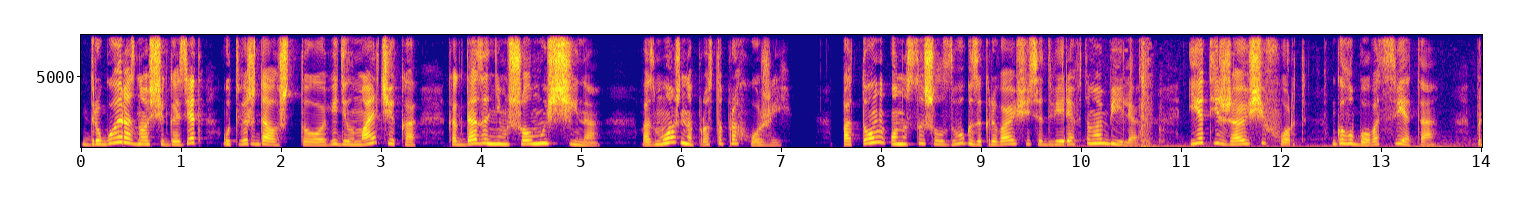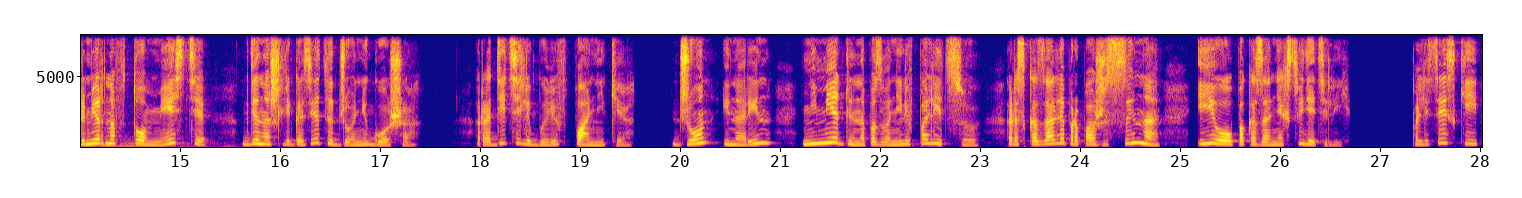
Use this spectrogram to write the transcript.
Другой разносчик газет утверждал, что видел мальчика, когда за ним шел мужчина, возможно, просто прохожий. Потом он услышал звук закрывающейся двери автомобиля и отъезжающий форт голубого цвета, примерно в том месте, где нашли газеты Джонни Гоша. Родители были в панике. Джон и Нарин немедленно позвонили в полицию, рассказали о пропаже сына и о показаниях свидетелей. Полицейский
